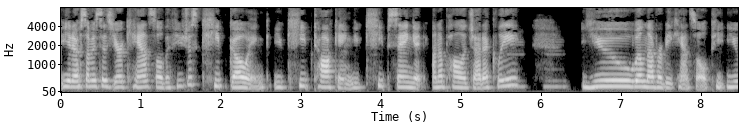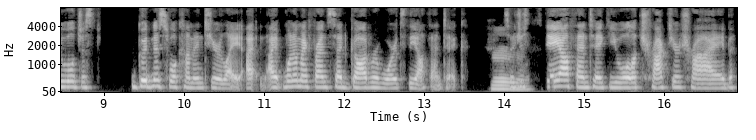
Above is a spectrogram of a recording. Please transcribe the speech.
you know, somebody says you're canceled, if you just keep going, you keep talking, you keep saying it unapologetically, you will never be canceled. You will just, goodness will come into your light. I, I, one of my friends said God rewards the authentic. So Mm, just stay authentic. You will attract your tribe.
